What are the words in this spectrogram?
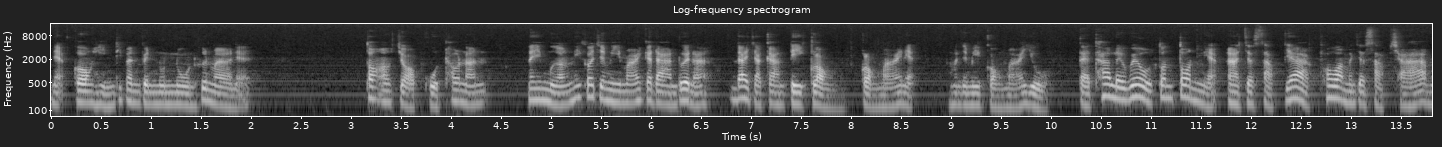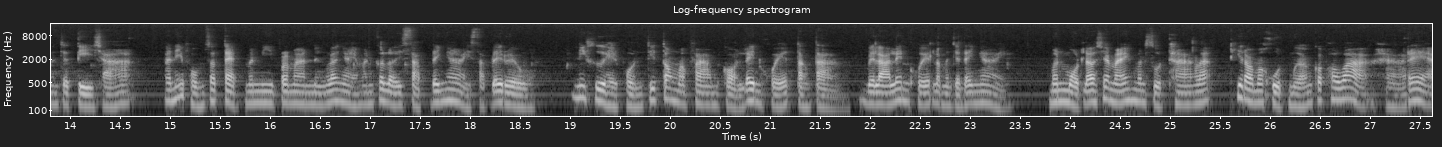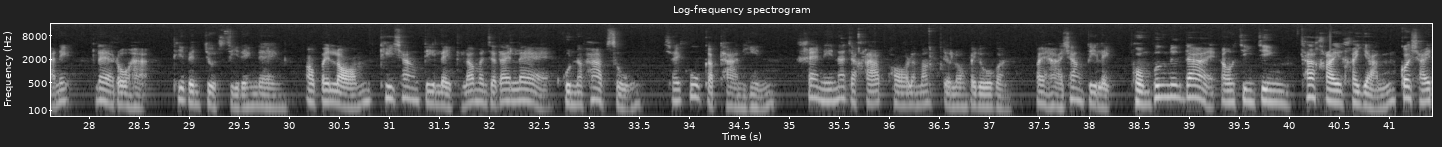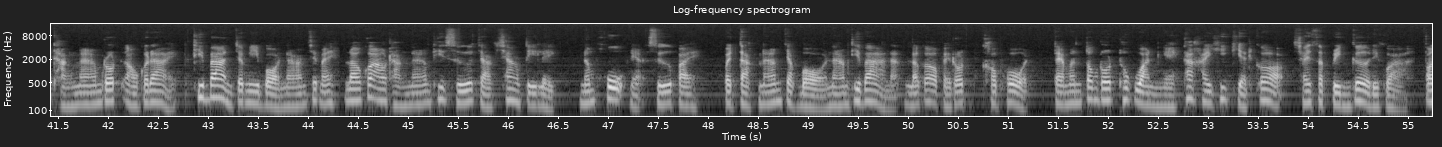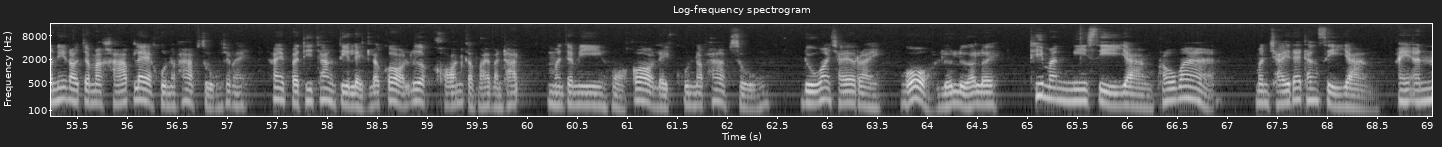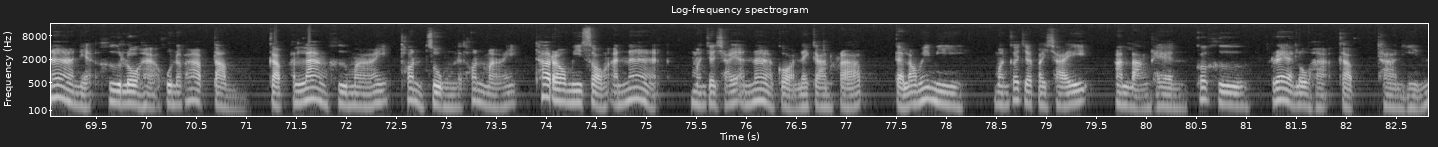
เนี่ยกองหินที่มันเป็นนูนๆขึ้นมาเนี่ย ต้องเอาจอบขุดเท่านั้น ในเหมืองนี่ก็จะมีไม้กระดานด้วยนะ ได้จากการตีกล่องกล่องไม้เนี่ย มันจะมีกล่องไม้อยู่ แต่ถ้าเลเวลต้นๆเนี่ยอาจจะสับยาก เพราะว่ามันจะสับช้า มันจะตีช้า อันนี้ผมสแตทมันมีประมาณนึงแล้วไง มันก็เลยสับได้ง่ายสับได้เร็ว นี่คือเหตุผลที่ต้องมาฟาร์มก่อนเล่นเควสต่างๆ เวลาเล่นเควสแล้วมันจะได้ง่าย มันหมดแล้วใช่ไหม มันสุดทางละ ที่เรามาขุดเหมืองก็เพราะว่าหาแร่อันนี้แร่โลหะที่เป็นจุดสีแดงๆ เอาไปหลอมที่ช่างตีเหล็กแล้วมันจะได้แร่คุณภาพสูง ใช้คู่กับถ่านหิน แค่นี้น่าจะคราฟพอแล้วมั้ง เดี๋ยวลองไปดูก่อน ไปหาช่างตีเหล็ก ผมเพิ่งนึกได้ เอาจริง ๆ ถ้าใครขยันก็ใช้ถังน้ำรดเอาก็ได้ ที่บ้านจะมีบ่อน้ำใช่ไหม เราก็เอาถังน้ำที่ซื้อจากช่างตีเหล็ก น้ำพุเนี่ยซื้อไป ไปตักน้ำจากบ่อน้ำที่บ้านอะแล้วก็เอาไปรดข้าวโพดแต่มันต้องรดทุกวันไง ถ้าใครขี้เกียจก็ใช้สปริงเกอร์ดีกว่า ตอนนี้เราจะมาคราฟแร่คุณภาพสูงใช่ไหม ให้ไปที่ช่างตีเหล็กแล้วก็เลือกค้อนกับไม้บรรทัด มันจะมีหัวข้อเหล็กคุณภาพสูง ดูว่าใช้อะไร โอ้ เหลือๆเลย ที่มันมี 4 อย่าง เพราะว่า มันใช้ได้ทั้ง 4 อย่าง ไออันหน้าเนี่ยคือโลหะคุณภาพต่ำกับอันล่างคือไม้ ท่อนซุงและท่อนไม้ ถ้าเรามี 2 อันหน้า มันจะใช้อันหน้าก่อนในการคราฟแต่เราไม่มีมันก็จะไปใช้อันหลังแทนก็คือแร่โลหะกับถ่านหิน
